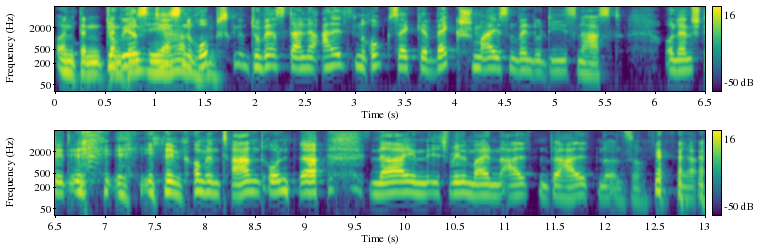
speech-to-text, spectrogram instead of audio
und dann, Du dann wirst du, diesen ja, Rucks, du wirst deine alten Rucksäcke wegschmeißen, wenn du diesen hast. Und dann steht in, in den Kommentaren drunter, nein, ich will meinen alten behalten und so. Ja.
